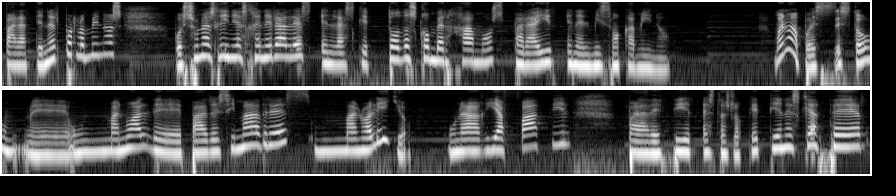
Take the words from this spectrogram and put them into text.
para tener por lo menos pues unas líneas generales en las que todos converjamos para ir en el mismo camino. Bueno, pues esto, eh, un manual de padres y madres, un manualillo, una guía fácil para decir esto es lo que tienes que hacer,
